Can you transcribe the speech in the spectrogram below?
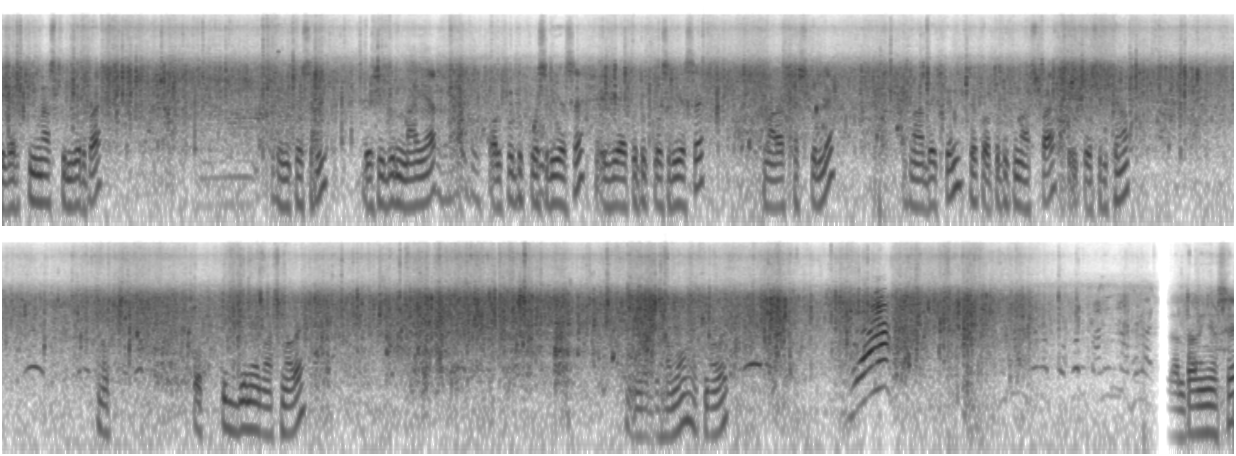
এবার কী মাছ তুলবে পায় এখন কচুরি বেশি দূর নাই আর অল্পটুকু কচুরি আছে। এই যে এতটুকু কচুরি আছে মারা শেষ করলে আপনারা দেখবেন যে কতটুকু মাছ পায় এই কচুরিখানে প্রত্যেক দিনে মাছ মারে দেখাবো আপনারা জালটা নিয়ে আছে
